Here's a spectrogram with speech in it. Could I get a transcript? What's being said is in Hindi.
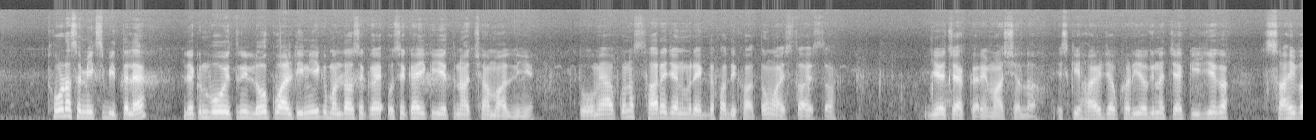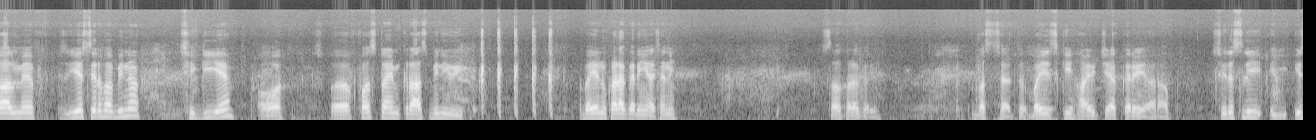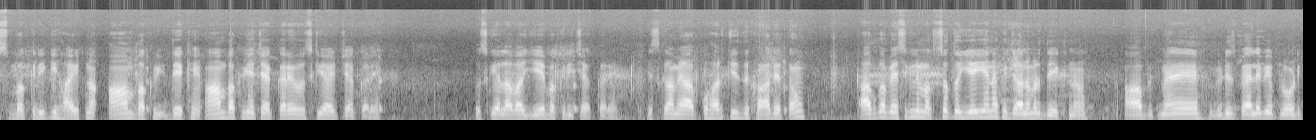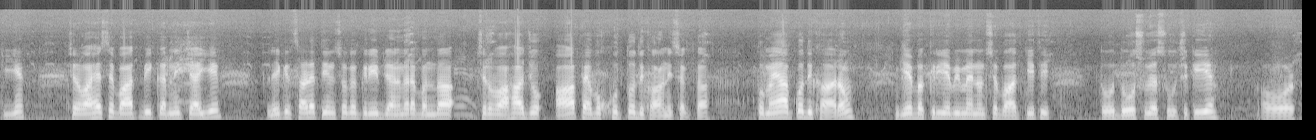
थोड़ा सा मिक्स बीतल है, लेकिन वो इतनी लो क्वालिटी नहीं है कि बंदा उसे कहे उसे कहे कि ये इतना अच्छा माल नहीं है। तो मैं आपको ना सारे जानवर एक दफ़ा दिखाता हूँ आहिस्ता आहिस्ता। ये चेक करें, माशाल्लाह। इसकी हाइट जब खड़ी होगी ना चेक कीजिएगा। साहिवाल में ये सिर्फ़ अभी ना छिगी है और फ़र्स्ट टाइम क्रॉस भी नहीं हुई। भाई इन खड़ा करें, ऐसा नहीं। सब खड़ा करें। बस सर तो भाई इसकी हाइट चेक करें यार आप। सीरियसली इस बकरी की हाइट ना, आम बकरी, देखें, आम बकरियाँ चेक करें और उसकी हाइट चेक करें। उसके अलावा ये बकरी चेक करें। इसका मैं आपको हर चीज़ दिखा देता हूँ। आपका बेसिकली मकसद तो यही है ना कि जानवर देखना। आप, मैंने वीडियोस पहले भी अपलोड किए चरवाहे से बात भी करनी चाहिए, लेकिन साढ़े तीन सौ के करीब जानवर है। बंदा चरवाहा जो आप है, वो ख़ुद तो दिखा नहीं सकता। तो मैं आपको दिखा रहा हूँ। ये बकरी अभी मैंने उनसे बात की थी। तो दो सुबह सू चुकी है, और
